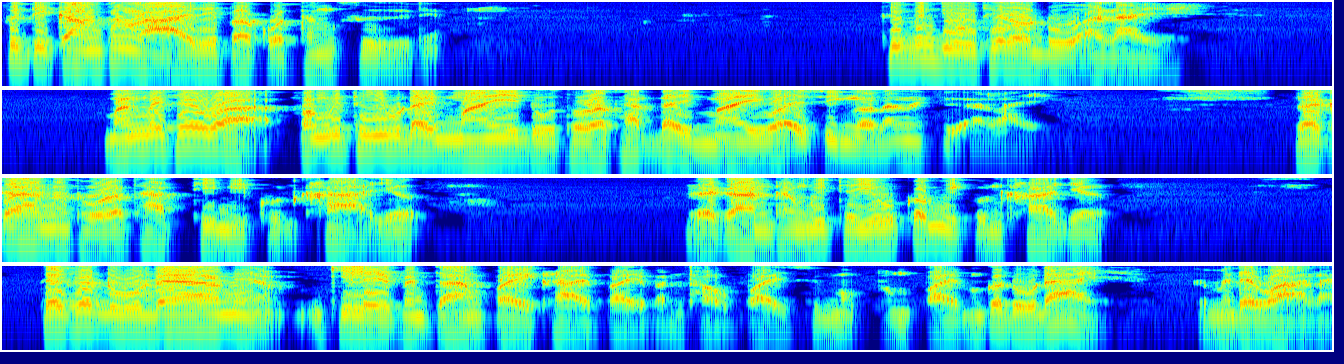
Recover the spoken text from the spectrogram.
พฤติกรรมทั้งหลายที่ปรากฏทางสื่อเนี่ย คือมันอยู่ที่เราดูอะไร มันไม่ใช่ว่า ฟังวิทยุได้ไหม ดูโทรทัศน์ได้ไหม ว่าไอ้สิ่งเหล่านั้นคืออะไร รายการทางโทรทัศน์ที่มีคุณค่าเยอะ รายการทางวิทยุก็มีคุณค่าเยอะ แต่ก็ดูแล้วเนี่ย กิเลสมันจางไปคลายไปบรรเทาไปสงบลงไป มันก็ดูได้ ก็ไม่ได้ว่าอะไร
